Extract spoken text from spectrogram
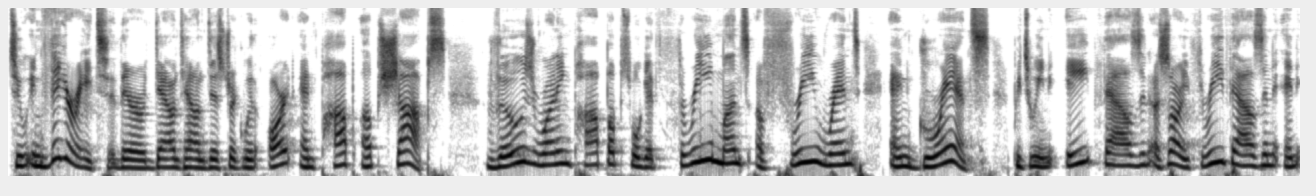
to invigorate their downtown district with art and pop up shops. Those running pop ups will get three months of free rent and grants between eight thousand, uh, sorry, three thousand and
